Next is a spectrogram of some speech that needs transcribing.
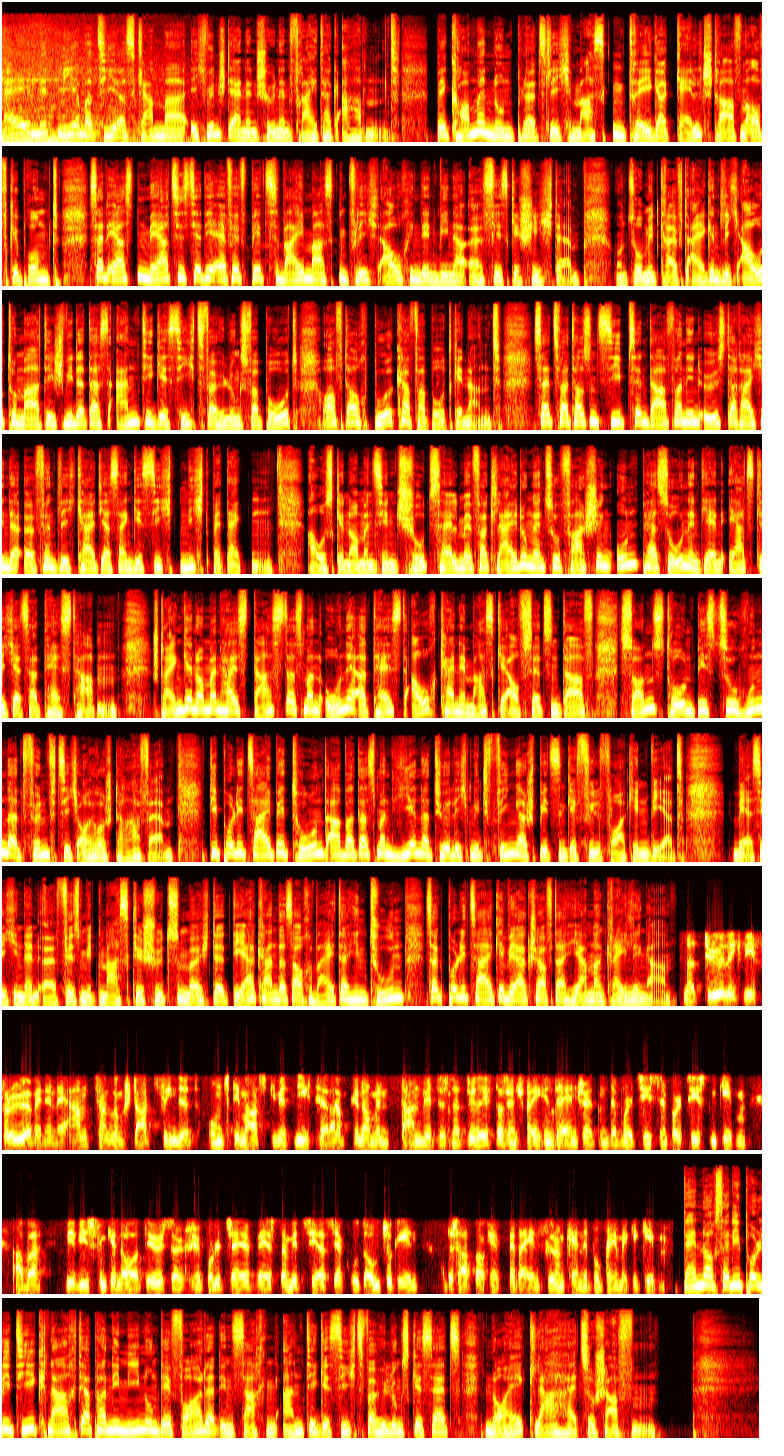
Hey, mit mir Matthias Klammer. Ich wünsche dir einen schönen Freitagabend. Bekommen nun plötzlich Maskenträger Geldstrafen aufgebrummt? Seit 1. März ist ja die FFP2-Maskenpflicht auch in den Wiener Öffis Geschichte. Und somit greift eigentlich automatisch wieder das Anti-Gesichtsverhüllungsverbot, oft auch Burka-Verbot genannt. Seit 2017 darf man in Österreich in der Öffentlichkeit ja sein Gesicht nicht bedecken. Ausgenommen sind Schutzhelme, Verkleidungen zu Fasching und Personen, die ein ärztliches Attest haben. Streng genommen heißt das, dass man ohne Attest auch keine Maske aufsetzen darf, sonst drohen bis zu 150 Euro Strafe. Die Polizei betont aber, dass man hier natürlich mit Fingerspitzengefühl vorgehen wird. Wer sich in den Öffis mit Maske schützen möchte, der kann das auch weiterhin tun, sagt Polizeigewerkschafter Hermann Greilinger. Natürlich wie früher, wenn eine Amtshandlung stattfindet und die Maske wird nicht herabgenommen, dann wird es natürlich das entsprechende Einschalten der Polizistinnen und Polizisten geben. Aber wir wissen genau, die österreichische Polizei weiß damit sehr, sehr gut umzugehen und es hat auch bei der Einführung keine Probleme gegeben. Dennoch sei die Politik nach der Pandemie nun gefordert, in Sachen Anti-Gesichtsverhüllungsgesetz neue Klarheit zu schaffen.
